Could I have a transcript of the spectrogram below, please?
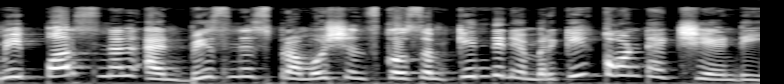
మీ పర్సనల్ అండ్ బిజినెస్ ప్రమోషన్స్ కోసం కింది నెంబర్కి కాంటాక్ట్ చేయండి.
